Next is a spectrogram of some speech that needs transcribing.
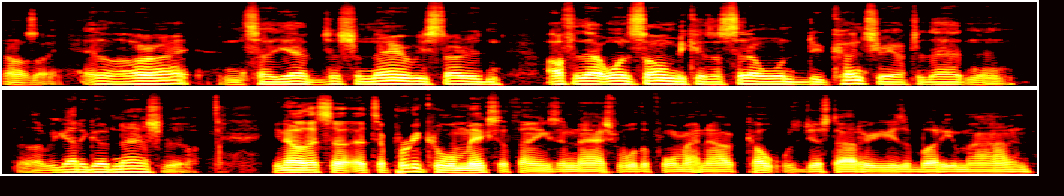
And I was like, hell, all right. And so yeah, just from there we started off of that one song because I said I wanted to do country after that, and then they're like, we got to go to Nashville. You know, that's a it's a pretty cool mix of things in Nashville with the format. Now, Colt was just out here. He's a buddy of mine, and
